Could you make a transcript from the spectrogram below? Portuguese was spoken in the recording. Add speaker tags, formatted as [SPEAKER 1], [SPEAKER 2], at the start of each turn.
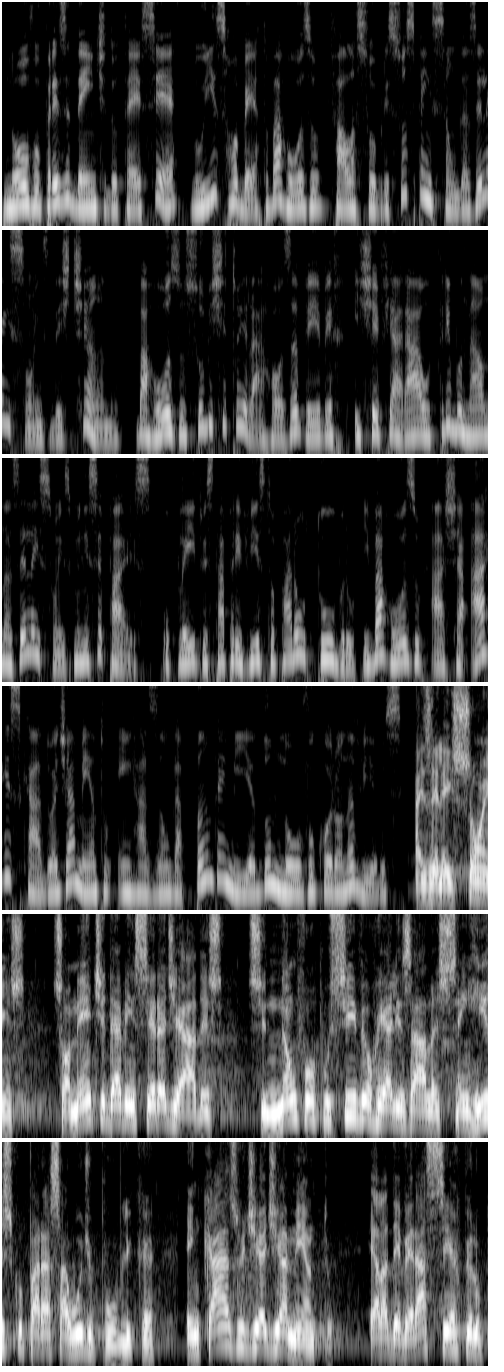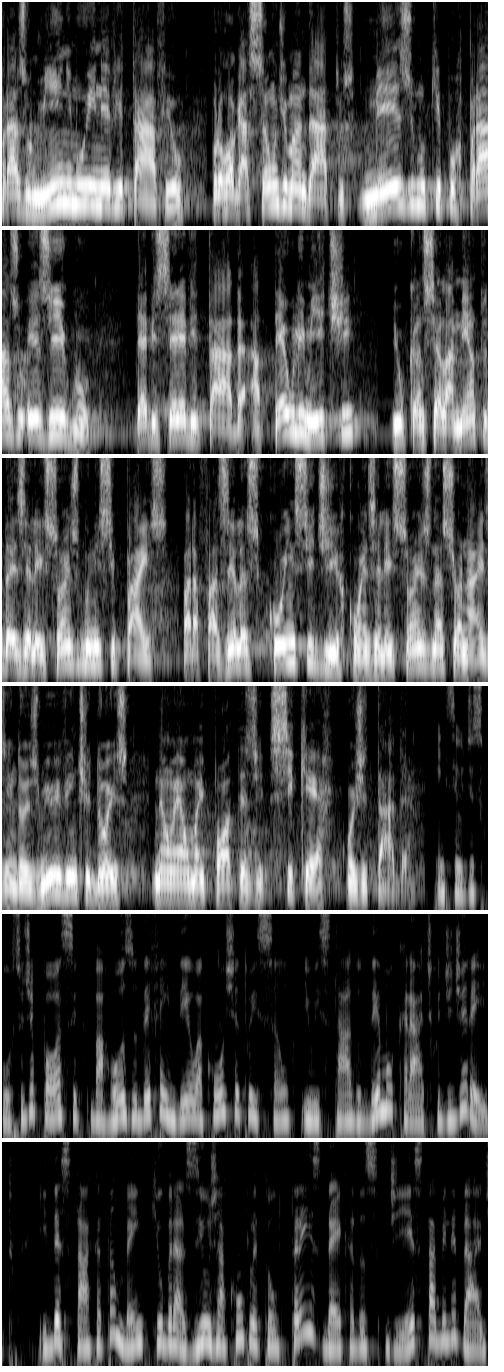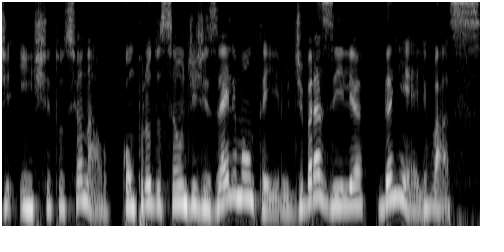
[SPEAKER 1] Novo presidente do TSE, Luiz Roberto Barroso, fala sobre suspensão das eleições deste ano. Barroso substituirá Rosa Weber e chefiará o tribunal nas eleições municipais. O pleito está previsto para outubro e Barroso acha arriscado o adiamento em razão da pandemia do novo coronavírus.
[SPEAKER 2] As eleições somente devem ser adiadas se não for possível realizá-las sem risco para a saúde pública. Em caso de adiamento, ela deverá ser pelo prazo mínimo inevitável, prorrogação de mandatos, mesmo que por prazo exíguo, deve ser evitada até o limite e o cancelamento das eleições municipais para fazê-las coincidir com as eleições nacionais em 2022 não é uma hipótese sequer cogitada.
[SPEAKER 1] Em seu discurso de posse, Barroso defendeu a Constituição e o Estado democrático de direito e destaca também que o Brasil já completou três décadas de estabilidade institucional. Com produção de Gisele Monteiro, de Brasília, Daniele Vaz.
